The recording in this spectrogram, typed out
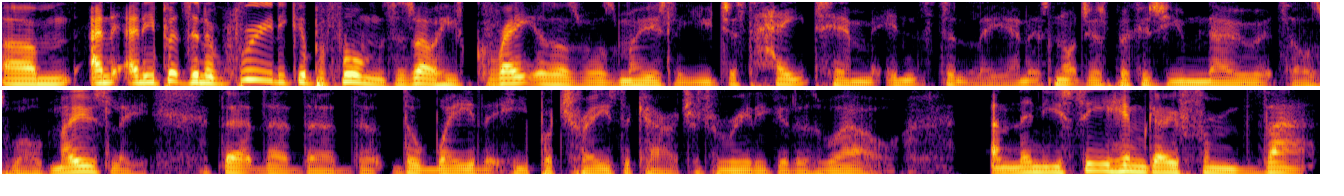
Um and, and he puts in a really good performance as well. He's great as Oswald Mosley. You just hate him instantly. And it's not just because you know it's Oswald Mosley. The the the the, the way that he portrays the character is really good as well. And then you see him go from that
